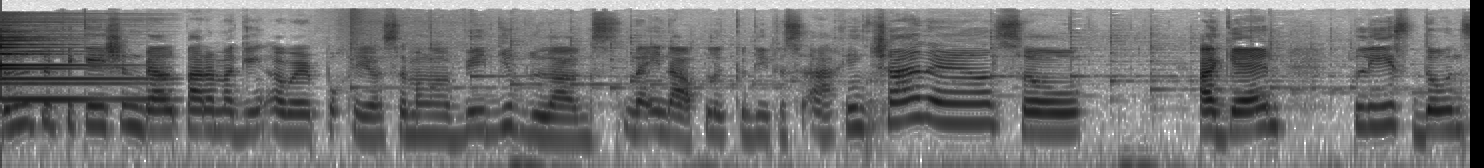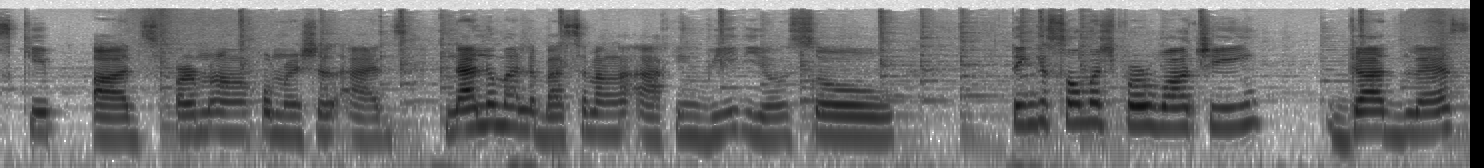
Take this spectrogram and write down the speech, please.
the notification bell para maging aware po kayo sa mga video vlogs na ina-upload ko dito sa aking channel. So, again, please don't skip ads or mga commercial ads na lumalabas sa mga aking videos. So, thank you so much for watching. God bless.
